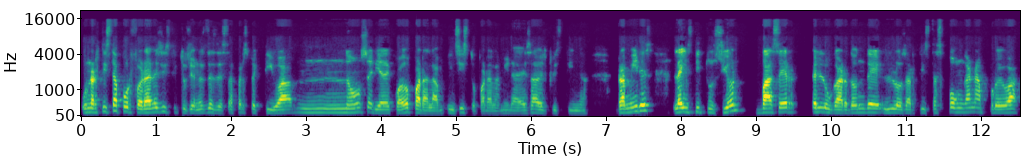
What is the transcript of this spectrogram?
un artista por fuera de las instituciones desde esta perspectiva no sería adecuado para la, insisto, para la mirada de Isabel Cristina Ramírez. La institución va a ser el lugar donde los artistas pongan a prueba,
